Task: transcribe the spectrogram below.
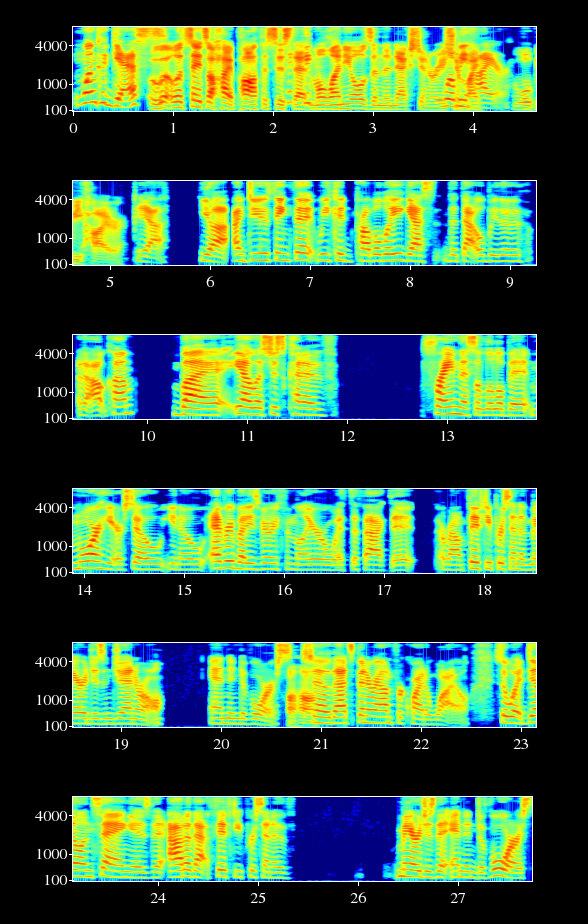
One could guess let- let's say it's a hypothesis that millennials and the next generation will be might higher. will be higher. Yeah. Yeah. I do think that we could probably guess that that will be the, the outcome. But yeah, let's just kind of frame this a little bit more here. So, you know, everybody's very familiar with the fact that around 50% of marriages in general end in divorce. Uh-huh. So that's been around for quite a while. So what Dylan's saying is that out of that 50% of marriages that end in divorce,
